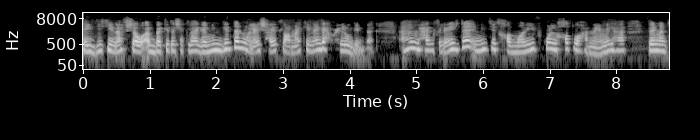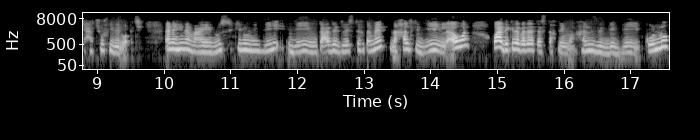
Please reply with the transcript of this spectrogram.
هيديكي نفشة وقبة كده شكلها جميل جدا والعيش هيطلع معاكي ناجح وحلو جدا. أهم حاجة في العيش ده إن انتي تخمريه في كل خطوة هنعملها زي ما انتي هتشوفي دلوقتي. أنا هنا معايا نص كيلو من الدقيق دقيق متعدد الاستخدامات. نخلت الدقيق الأول وبعد كده بدأت أستخدمه. هنزل بالدقيق كله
